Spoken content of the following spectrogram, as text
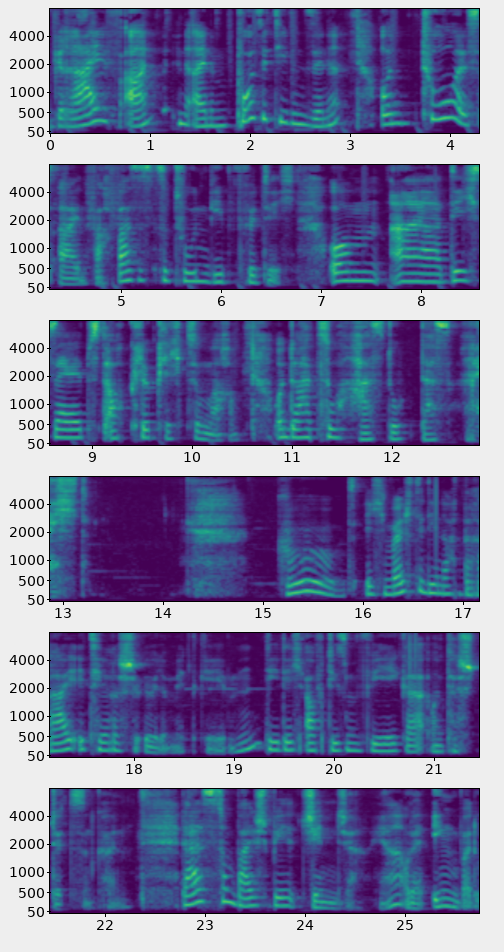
greif an in einem positiven Sinne und tu es einfach, was es zu tun gibt für dich, um äh, dich selbst auch glücklich zu machen. Und dazu hast du das Recht. Gut, ich möchte dir noch drei ätherische Öle mitgeben, die dich auf diesem Wege unterstützen können. Da ist zum Beispiel Ginger, ja, oder Ingwer. Du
